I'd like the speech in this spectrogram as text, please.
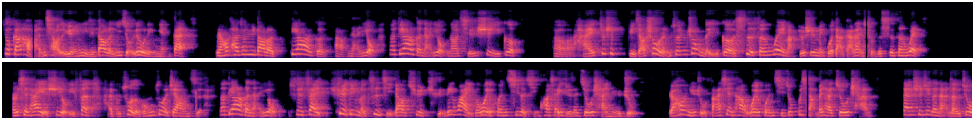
就刚好很巧的原因，已经到了一九六零年代，然后她就遇到了第二个啊男友。那第二个男友呢，其实是一个，呃，还就是比较受人尊重的一个四分卫嘛，就是美国打橄榄球的四分卫，而且他也是有一份还不错的工作这样子。那第二个男友是在确定了自己要去娶另外一个未婚妻的情况下，一直在纠缠女主。然后女主发现他有未婚妻，就不想被他纠缠，但是这个男的就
